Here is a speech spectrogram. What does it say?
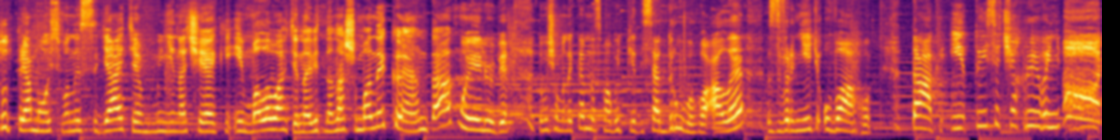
Тут прямо ось вони сидять, мені наче як і маловаті навіть на наш манекен, так, мої любі? Тому що манекен у нас, мабуть, 52-го, але зверніть увагу. Так, і тисяча гривень, О,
